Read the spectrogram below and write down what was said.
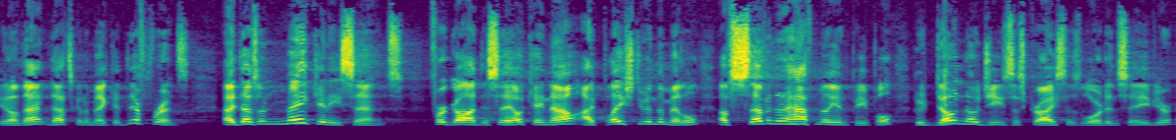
You know, that, that's going to make a difference. It doesn't make any sense for God to say, okay, now I placed you in the middle of seven and a half million people who don't know Jesus Christ as Lord and Savior,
